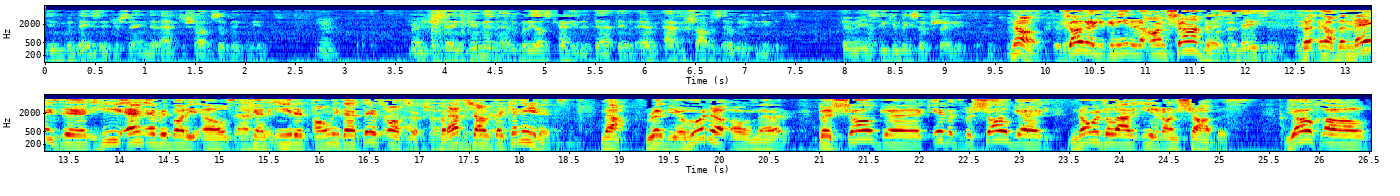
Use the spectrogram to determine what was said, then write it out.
Even Benezid, you're saying that after Shabbos everybody can eat it. Mm. Right. You're just saying him and everybody else can't eat it that day, but every, after Shabbos everybody can eat it. I think you mix up shogeg. No, shogeg you can eat it on Shabbos. But b'mezid, yeah. but no, b'mezid, he and everybody else that can day. eat it only that day. It's also, but after Shabbos they can eat it. Now, Rabbi Yehuda Omer, B'shogeg, if it's b'shogeg, no one's allowed to eat it on Shabbos. Yochal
